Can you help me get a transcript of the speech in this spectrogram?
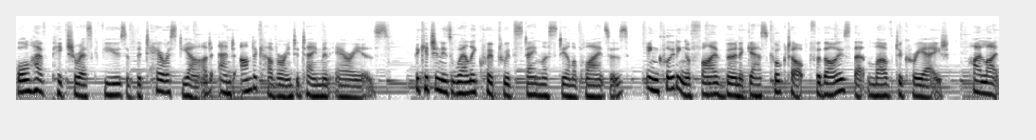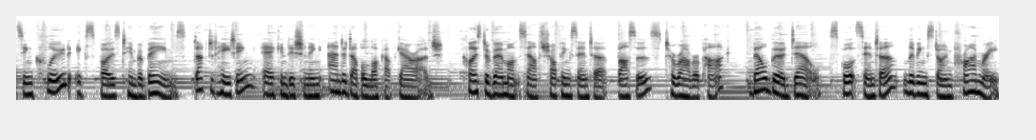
All have picturesque views of the terraced yard and undercover entertainment areas. The kitchen is well equipped with stainless steel appliances, including a five burner gas cooktop for those that love to create. Highlights include exposed timber beams, ducted heating, air conditioning, and a double lock up garage. Close to Vermont South Shopping Centre, buses, Terrara Park, Bellbird Dell, Sports Centre, Livingstone Primary,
